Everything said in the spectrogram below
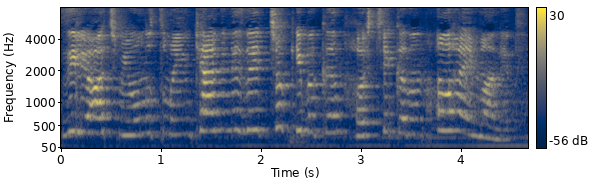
zili açmayı unutmayın. Kendinize çok iyi bakın. Hoşçakalın. Allah'a emanet.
